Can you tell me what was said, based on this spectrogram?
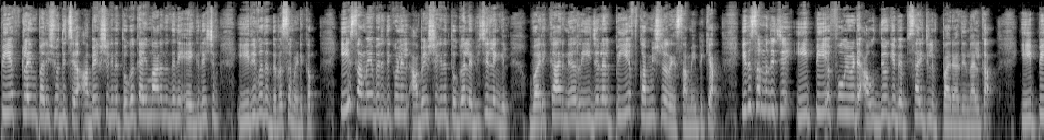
പി എഫ് ക്ലെയിം പരിശോധിച്ച് അപേക്ഷകന് തുക കൈമാറുന്നതിന് ഏകദേശം ഇരുപത് ദിവസം എടുക്കും ഈ സമയപരിധിക്കുള്ളിൽ അപേക്ഷകന് തുക ലഭിച്ചില്ലെങ്കിൽ വരിക്കാരന് റീജിയണൽ പി എഫ് കമ്മീഷണറെ സമീപിക്കാം. ഇത് സംബന്ധിച്ച് ഇ പി എഫ് ഒയുടെ ഔദ്യോഗിക വെബ്സൈറ്റിലും പരാതി നൽകാം. ഇ പി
